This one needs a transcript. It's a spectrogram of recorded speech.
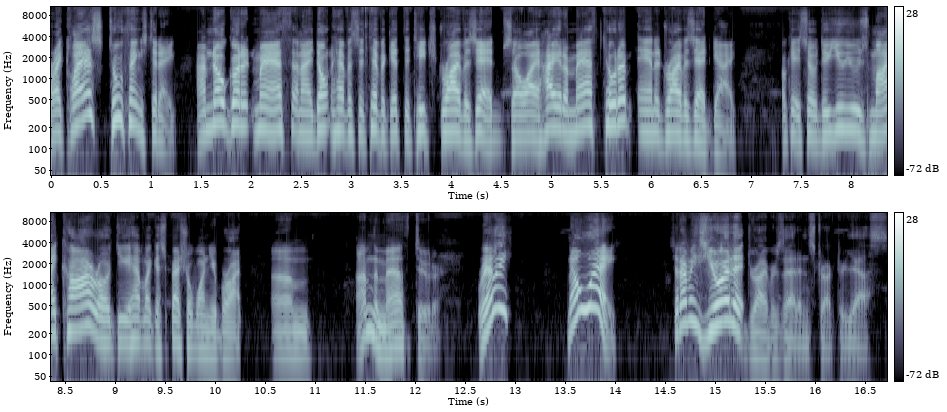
All right, class, two things today. I'm no good at math, and I don't have a certificate to teach driver's ed, so I hired a math tutor and a driver's ed guy. Okay, so do you use my car, or do you have like a special one you brought? Um, I'm the math tutor. Really? No way. So that means you're the driver's ed instructor, yes.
